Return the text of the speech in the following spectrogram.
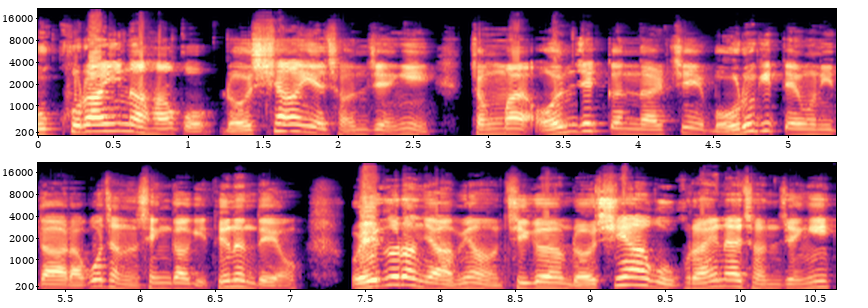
우크라이나하고 러시아의 전쟁이 정말 언제 끝날지 모르기 때문이다라고 저는 생각이 드는데요. 왜 그러냐면 지금 러시아하고 우크라이나 전쟁이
